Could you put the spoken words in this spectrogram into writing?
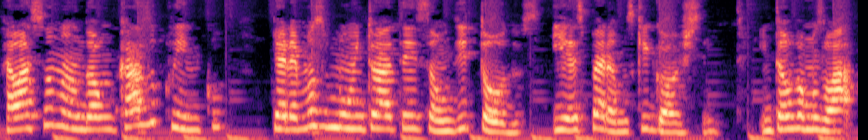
Relacionando a um caso clínico, queremos muito a atenção de todos e esperamos que gostem. Então vamos lá?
